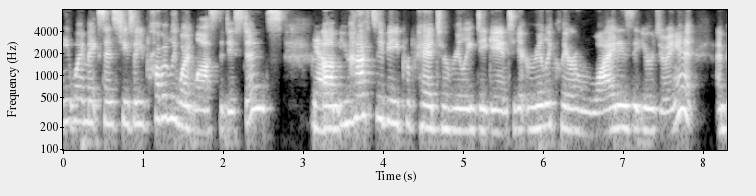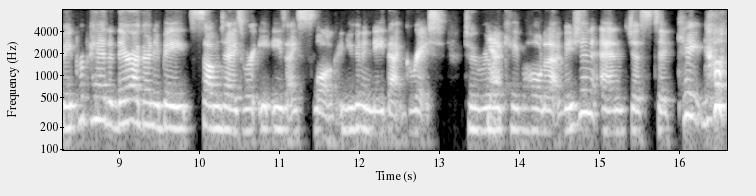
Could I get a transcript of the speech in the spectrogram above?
it won't make sense to you. So you probably won't last the distance. Yeah. Um, you have to be prepared to really dig in, to get really clear on why it is that you're doing it. and be prepared that there are going to be some days where it is a slog and you're going to need that grit to really yeah. keep a hold of that vision and just to keep going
